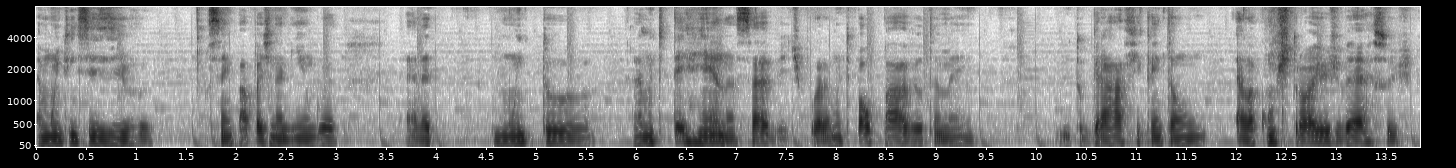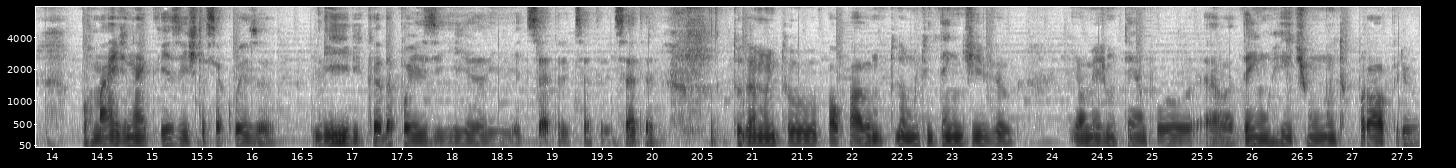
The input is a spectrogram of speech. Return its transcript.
É muito incisiva, sem papas na língua. Ela é muito. Ela é muito terrena, sabe? Tipo, ela é muito palpável também. Muito gráfica, então ela constrói os versos, por mais né, que exista essa coisa lírica, da poesia e etc, etc, etc. Tudo é muito palpável, tudo é muito entendível e ao mesmo tempo ela tem um ritmo muito próprio,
